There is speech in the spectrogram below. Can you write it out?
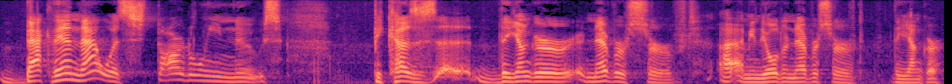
back then that was startling news because uh, the younger never served. I mean, the older never served the younger.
